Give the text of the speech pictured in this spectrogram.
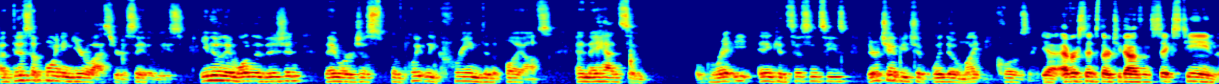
A disappointing year last year, to say the least. Even though they won the division, they were just completely creamed in the playoffs. And they had some great inconsistencies. their championship window might be closing. Yeah, ever since their 2016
